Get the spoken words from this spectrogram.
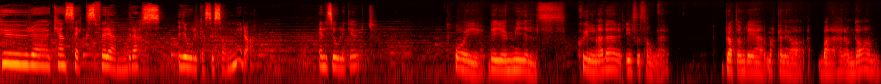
Hur eh, kan sex förändras i olika säsonger då? Eller se olika ut? Oj, det är ju mils skillnader i säsonger. Vi pratade om det, Mackan och jag, bara häromdagen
